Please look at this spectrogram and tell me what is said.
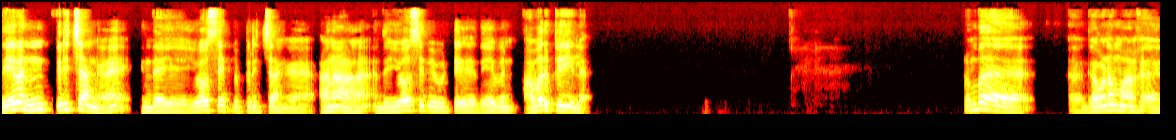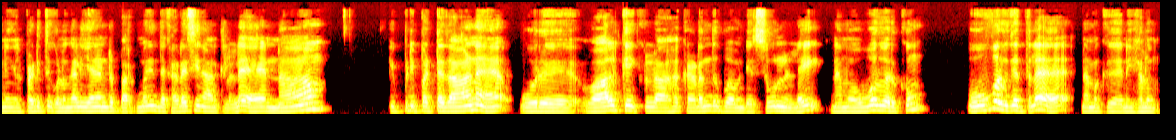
தேவன் பிரிச்சாங்க இந்த யோசிப்பை பிரிச்சாங்க ஆனா அந்த யோசிப்பை விட்டு தேவன் அவர் பிரியல. ரொம்ப கவனமாக நீங்கள் படித்துக் கொள்ளுங்கள். ஏனென்று பார்க்கும்போது இந்த கடைசி நாட்களில் நாம் இப்படிப்பட்டதான ஒரு வாழ்க்கைக்குள்ளாக கடந்து போக வேண்டிய சூழ்நிலை நம்ம ஒவ்வொருவருக்கும் ஒவ்வொரு விதத்துல நமக்கு நிகழும்.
